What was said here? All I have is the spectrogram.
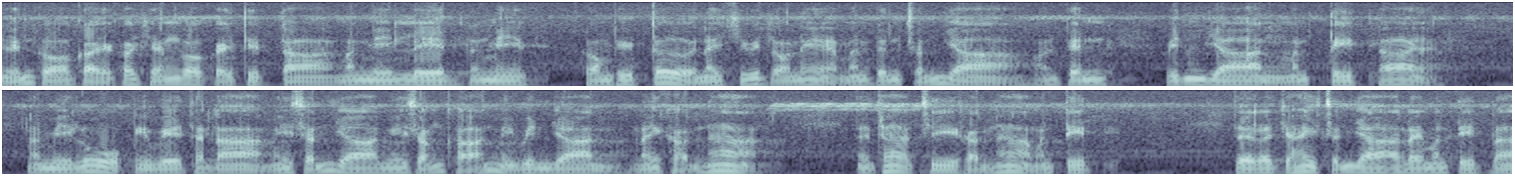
เห็นกอไก่ก็เขียนกอไก่ติดตา มันมีเลน มันมี คอมพิวเตอร์ในชีวิตเราเนี่ย มันเป็นสัญญา มันเป็นวิญญาณ มันติดได้ มันมีรูป มีเวทนา มีสัญญา มีสังขาร มีวิญญาณ ในขันห้า ในธาตุสี่ขันห้ามันติด แต่เราจะให้สัญญาอะไรมันติดมา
